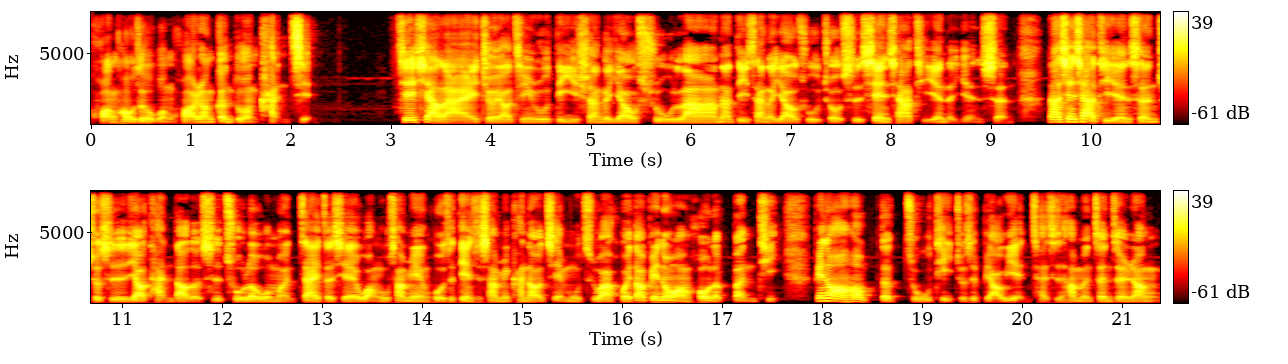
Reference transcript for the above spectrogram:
皇后这个文化让更多人看见。接下来就要进入第三个要素啦。那第三个要素就是线下体验的延伸。那线下体验生就是要谈到的是，除了我们在这些网络上面或是电视上面看到的节目之外，回到变装王后的本体，变装王后的主体就是表演，才是他们真正让。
